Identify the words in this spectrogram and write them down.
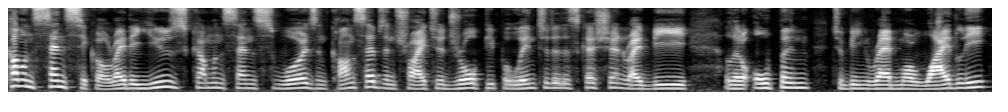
commonsensical, right? They use common sense words and concepts and try to draw people into the discussion, right? Be a little open to being read more widely.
